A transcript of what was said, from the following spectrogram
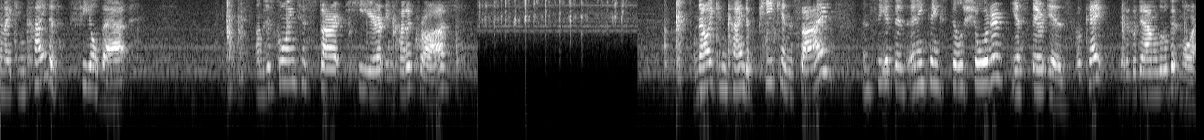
and I can kind of feel that. I'm just going to start here and cut across. Now I can kind of peek inside and see if there's anything still shorter. Yes, there is. Okay, gotta go down a little bit more.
